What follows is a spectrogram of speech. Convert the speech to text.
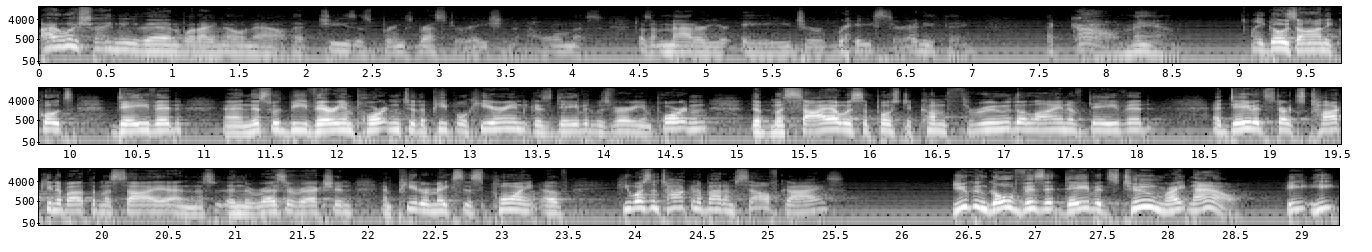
I wish I knew then what I know now that Jesus brings restoration and wholeness. It doesn't matter your age or race or anything. Like, oh, man. He goes on, he quotes David, and this would be very important to the people hearing because David was very important. The Messiah was supposed to come through the line of David. And David starts talking about the Messiah and the, and the resurrection. And Peter makes this point of he wasn't talking about himself, guys. You can go visit David's tomb right now. He, he,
